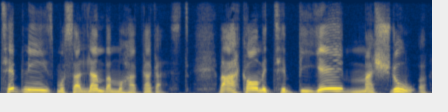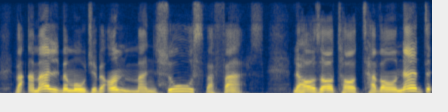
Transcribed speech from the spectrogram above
طب نیز مسلم و محقق است. و احکام طبیه مشروع و عمل به موجب آن منسوس و فرض. لحاظا تا تواند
